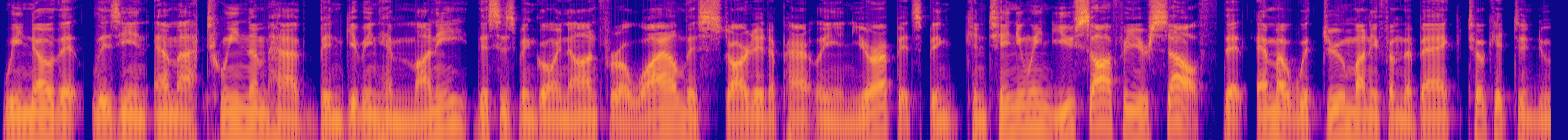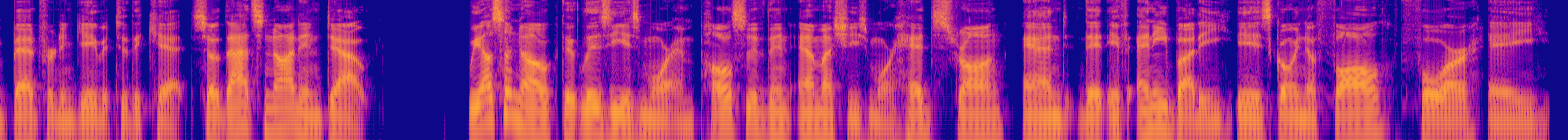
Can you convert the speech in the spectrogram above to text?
We know that Lizzie and Emma, between them, have been giving him money. This has been going on for a while. This started apparently in Europe. It's been continuing. You saw for yourself that Emma withdrew money from the bank, took it to New Bedford, and gave it to the kid. So that's not in doubt. We also know that Lizzie is more impulsive than Emma. She's more headstrong. And that if anybody is going to fall for a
